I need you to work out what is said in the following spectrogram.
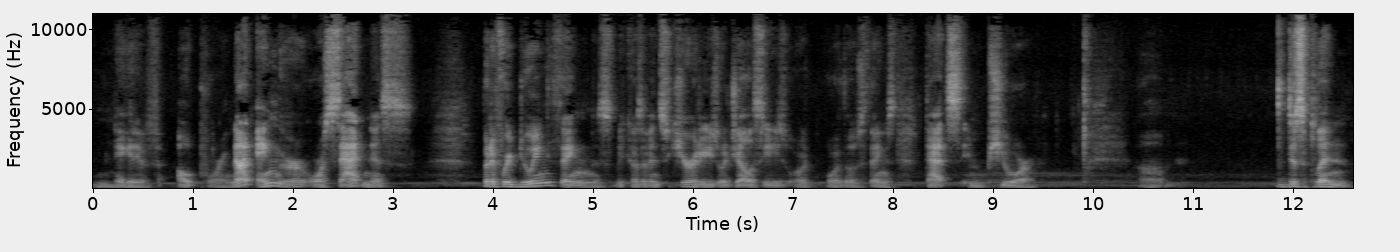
negative outpouring, not anger or sadness, but if we're doing things because of insecurities or jealousies or or those things, that's impure. Um, discipline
